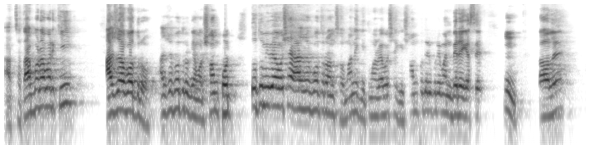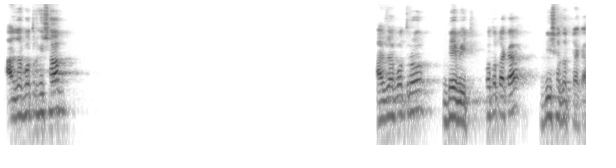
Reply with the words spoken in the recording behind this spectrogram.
আচ্ছা তারপর আবার কি? আসবাবপত্র আসবাবপত্র কি আমার সম্পদ? তো তুমি ব্যবসায় আসবাবপত্র আনছো মানে কি? তোমার ব্যবসায় কি সম্পদের পরিমাণ বেড়ে গেছে? হুম, তাহলে আসবাবপত্র হিসাব। আসবাবপত্র ডেবিট, কত টাকা? বিশ হাজার টাকা।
